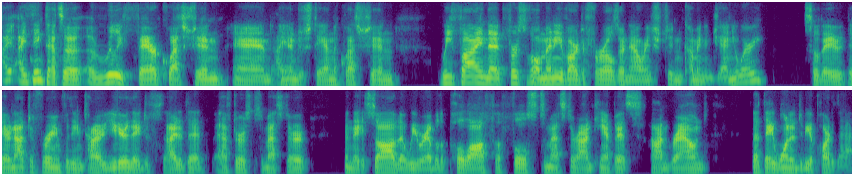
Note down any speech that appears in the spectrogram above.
I, I think that's a, a really fair question, and I understand the question. We find that, first of all, many of our deferrals are now interested in coming in January. So they they're not deferring for the entire year. They decided that after a semester, and they saw that we were able to pull off a full semester on campus on ground, that they wanted to be a part of that.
